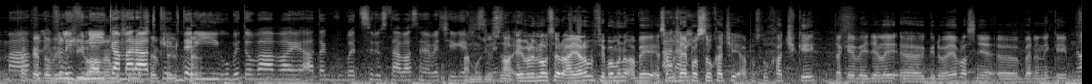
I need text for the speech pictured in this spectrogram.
uh, má Také to vlivný kamarádky, který ubytovávají a tak vůbec se dostává se na večírky. A si se- A i vlivnou dceru. A já jenom připomenu, aby samozřejmě navíc. posluchači a posluchačky také věděli, eh, kdo je vlastně eh, Bereniky No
